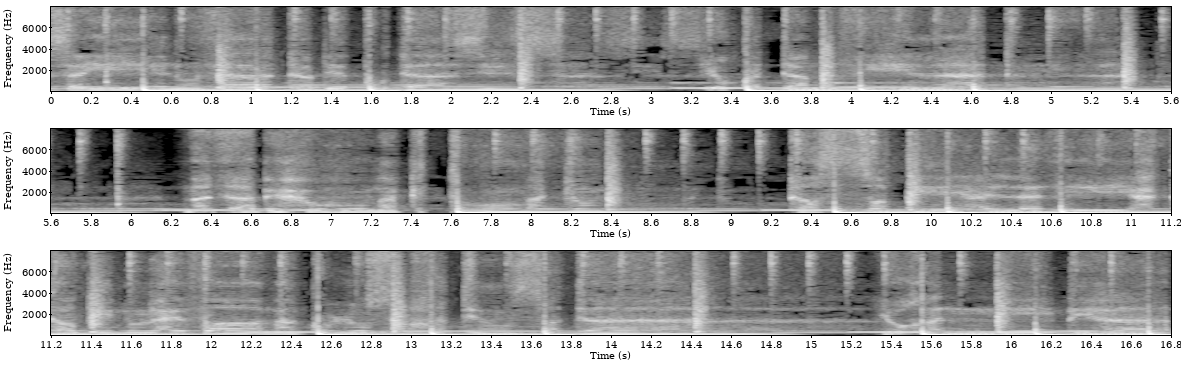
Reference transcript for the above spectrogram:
ويزين ذاك بقداسيس يقدم فيه الهدم مذابحه مكتومة. كالصقيع الذي يحتضن العظام كل صرخة صدى. يغني بها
